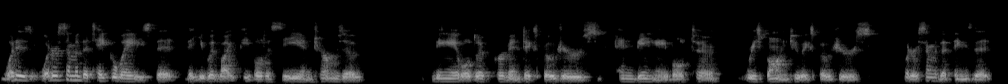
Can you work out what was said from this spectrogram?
what is what are some of the takeaways that that you would like people to see in terms of being able to prevent exposures and being able to respond to exposures? What are some of the things that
